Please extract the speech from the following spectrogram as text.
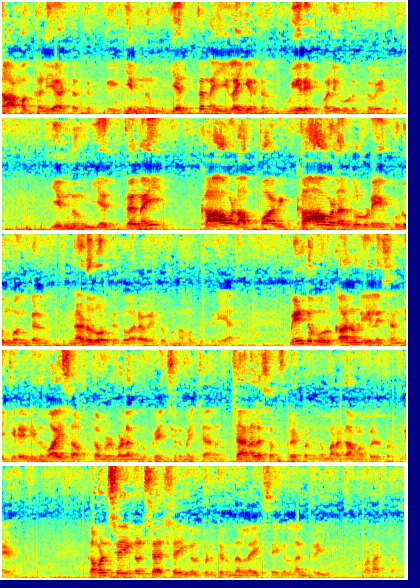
காம களியாட்டத்திற்கு இன்னும் எத்தனை இளைஞர்கள் உயிரை பலி கொடுக்க வேண்டும்? இன்னும் எத்தனை காவல் அப்பாவி காவலர்களுடைய குடும்பங்கள் நடுரோட்டுக்கு வர வேண்டும் நமக்கு தெரியாது. மீண்டும் ஒரு காணொலியில சந்திக்கிறேன். இது வாய்ஸ் ஆஃப் தமிழ் வழங்கும் பேச்சுரிமை சேனல் சேனலை சப்ஸ்கிரைப் பண்ணுங்க மறக்காம பெல் பட்டனை கமெண்ட் செய்யுங்கள் ஷேர் செய்யுங்கள் பிடித்திருந்தால் லைக் செய்யுங்கள். நன்றி வணக்கம்.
